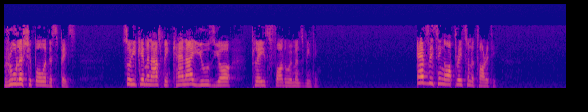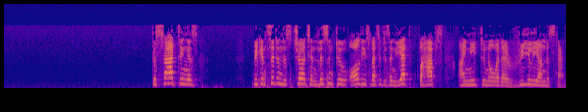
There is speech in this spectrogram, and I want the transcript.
rulership over the space. So he came and asked me, Can I use your place for the women's meeting? Everything operates on authority. The sad thing is, we can sit in this church and listen to all these messages, and yet perhaps I need to know whether I really understand.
